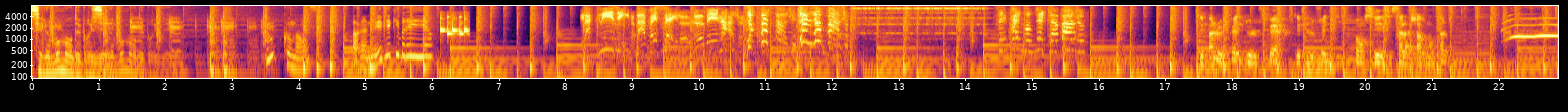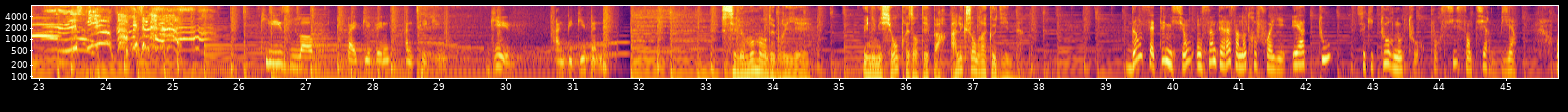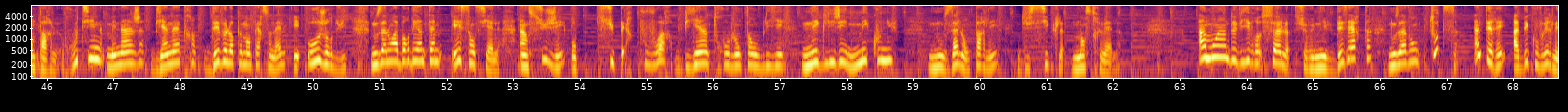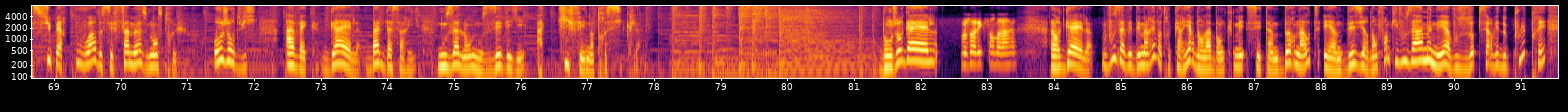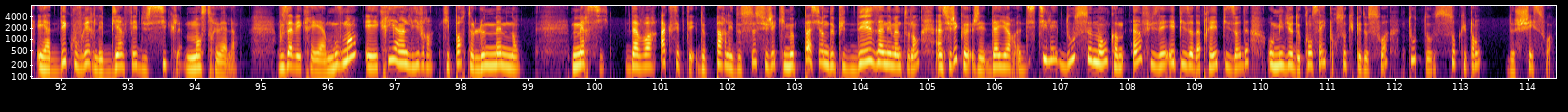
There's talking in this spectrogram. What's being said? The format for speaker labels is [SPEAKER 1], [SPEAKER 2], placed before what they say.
[SPEAKER 1] C'est le moment de briller. le moment de briller.
[SPEAKER 2] Tout commence par un évier qui brille.
[SPEAKER 3] La cuisine, la vaisselle, le ménage, le repassage et le lavage. C'est.
[SPEAKER 4] C'est pas le fait de le faire, c'est le fait d'y penser, c'est ça la charge mentale.
[SPEAKER 5] Please love by giving and taking. Give and be given.
[SPEAKER 1] C'est le moment de briller. Une émission présentée par Alexandra Codine.
[SPEAKER 2] Dans cette émission, on s'intéresse à notre foyer et à tout ce qui tourne autour pour s'y sentir bien. On parle routine, ménage, bien-être, développement personnel et aujourd'hui, nous allons aborder un thème essentiel, un sujet au super pouvoir bien trop longtemps oublié, négligé, méconnu. Nous allons parler du cycle menstruel. À moins de vivre seul sur une île déserte, nous avons toutes intérêt à découvrir les super pouvoirs de ces fameuses menstrues. Aujourd'hui, avec Gaëlle Baldassari, nous allons nous éveiller à kiffer notre cycle. Bonjour Gaëlle
[SPEAKER 6] Bonjour Alexandra.
[SPEAKER 2] Alors Gaëlle, vous avez démarré votre carrière dans la banque, mais c'est un burn-out et un désir d'enfant qui vous a amené à vous observer de plus près et à découvrir les bienfaits du cycle menstruel. Vous avez créé un mouvement et écrit un livre qui porte le même nom. Merci d'avoir accepté de parler de ce sujet qui me passionne depuis des années maintenant, un sujet que j'ai d'ailleurs distillé doucement comme infusé épisode après épisode au milieu de conseils pour s'occuper de soi tout en s'occupant de chez soi.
